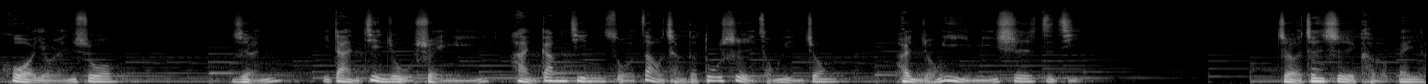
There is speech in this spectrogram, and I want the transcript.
或有人说，人一旦进入水泥和钢筋所造成的都市丛林中，很容易迷失自己。这真是可悲啊！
